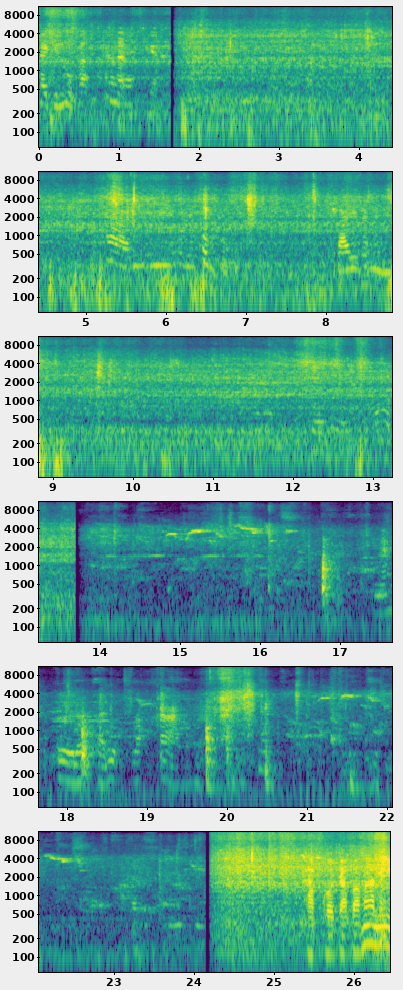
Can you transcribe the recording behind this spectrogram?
ได้กินลูกแล้วถ้าดีมันส้มถูกใบแค่หมนะเออแล้วถ่ายรูปรักกา ครับก็จะประมาณนี้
